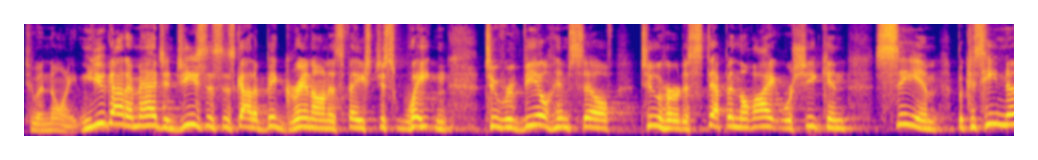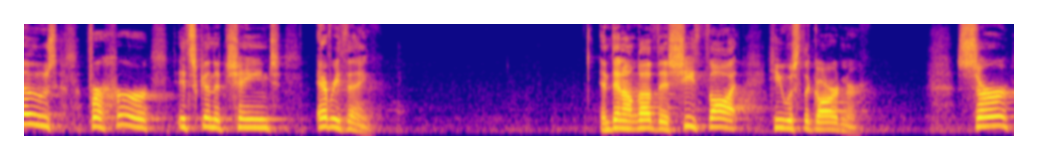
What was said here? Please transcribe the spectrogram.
to anoint. And you got to imagine Jesus has got a big grin on his face, just waiting to reveal himself to her, to step in the light where she can see him, because he knows for her it's going to change everything. And then I love this. She thought he was the gardener. Sir,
